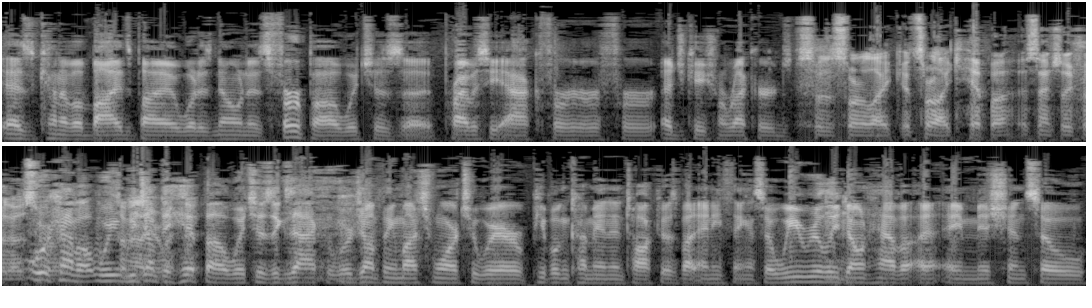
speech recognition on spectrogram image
as kind of abides by what is known as FERPA, which is a Privacy Act for for educational records. So it's sort of like it's sort of like HIPAA essentially for those. We're kind of we, we jumped to with it. HIPAA, which is exactly we're jumping much more to where people can come in and talk to us about anything, and so we really Mm-hmm. don't have a, a mission. So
